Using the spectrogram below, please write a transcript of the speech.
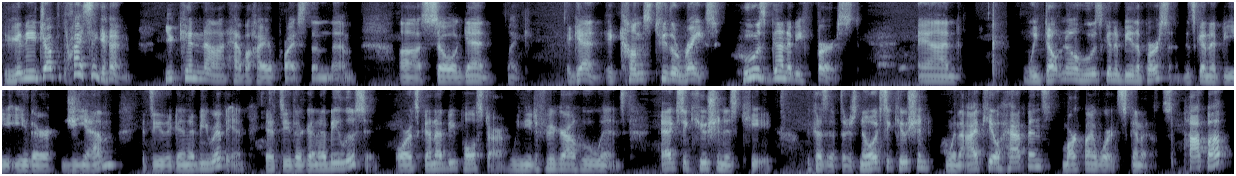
you're going to need to drop the price again. You cannot have a higher price than them. Uh, so again, like again, it comes to the race. Who's going to be first? And we don't know who's going to be the person. It's going to be either GM, it's either going to be Rivian, it's either going to be Lucid, or it's going to be Polestar. We need to figure out who wins. Execution is key because if there's no execution, when the IPO happens, mark my words, it's going to pop up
